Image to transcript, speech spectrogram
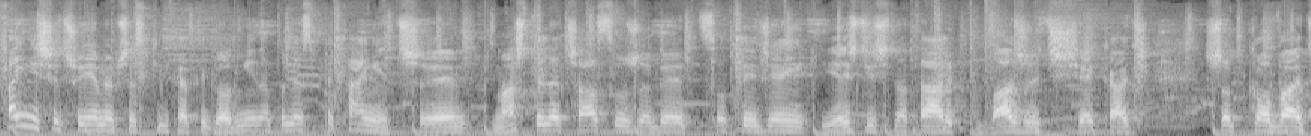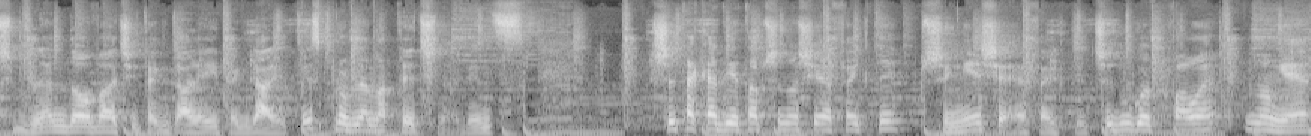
Fajnie się czujemy przez kilka tygodni, natomiast pytanie, czy masz tyle czasu, żeby co tydzień jeździć na targ, ważyć, siekać, szotkować, blendować i tak dalej, i tak. To jest problematyczne, więc czy taka dieta przynosi efekty? Przyniesie efekty. Czy długotrwałe? No nie,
